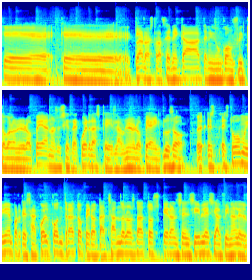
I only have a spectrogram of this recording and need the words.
Que, que, claro, AstraZeneca ha tenido un conflicto con la Unión Europea. No sé si recuerdas que la Unión Europea incluso est- estuvo muy bien porque sacó el contrato, pero tachando los datos que eran sensibles y al final eh,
